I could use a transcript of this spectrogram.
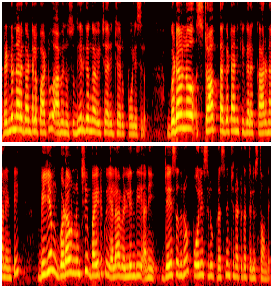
రెండున్నర గంటల పాటు ఆమెను సుదీర్ఘంగా విచారించారు పోలీసులు. గొడౌన్లో స్టాక్ తగ్గటానికి గల కారణాలేంటి? బియ్యం గొడౌన్ నుంచి బయటకు ఎలా వెళ్ళింది అని జయసుధను పోలీసులు ప్రశ్నించినట్టుగా తెలుస్తోంది.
